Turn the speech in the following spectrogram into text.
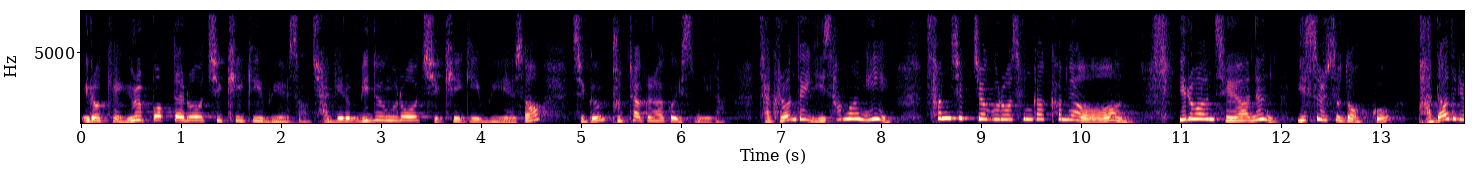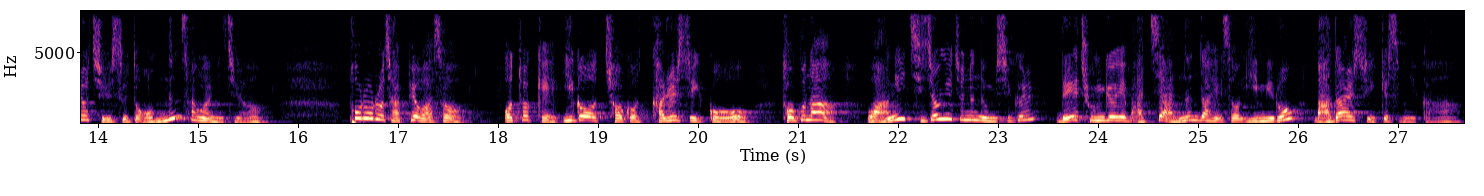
이렇게 율법대로 지키기 위해서 자기를 믿음으로 지키기 위해서 지금 부탁을 하고 있습니다. 자, 그런데 이 상황이 상식적으로 생각하면 이러한 제안은 있을 수도 없고 받아들여질 수도 없는 상황이죠. 포로로 잡혀와서 어떻게 이것 저것 가릴 수 있고 더구나 왕이 지정해주는 음식을 내 종교에 맞지 않는다 해서 임의로 마다할 수 있겠습니까?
